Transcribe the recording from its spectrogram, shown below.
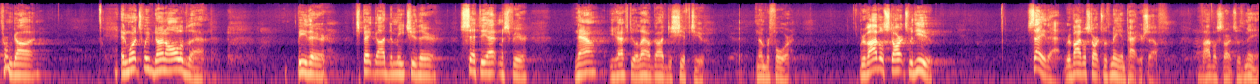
from God. And once we've done all of that, be there. Expect God to meet you there. Set the atmosphere. Now, you have to allow God to shift you. Number four, revival starts with you. Say that. Revival starts with me and pat yourself. Revival starts with me.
